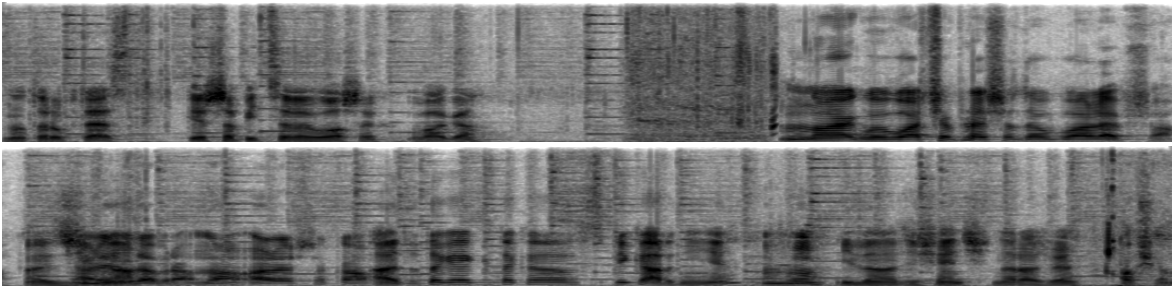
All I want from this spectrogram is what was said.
No to rób test. Pierwsza pizza we Włoszech, uwaga. No jakby była cieplejsza, to by była lepsza. Ale jest Ale zimna? jest dobra, no ale jest taka... Ale to tak jak taka z piekarni, nie? Mhm. Ile na 10 na razie? Osiem.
